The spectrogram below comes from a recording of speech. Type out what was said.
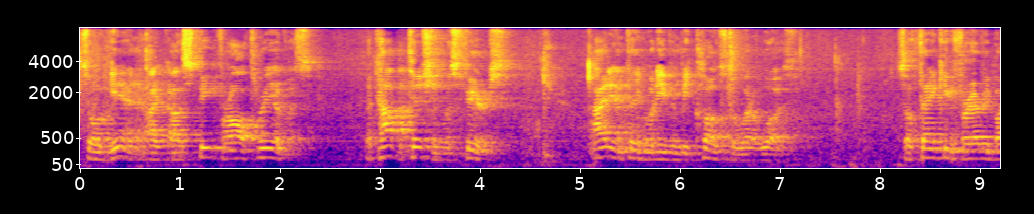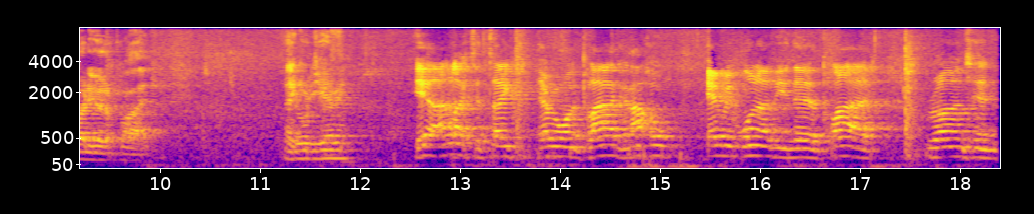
So again, I- I'll speak for all three of us. The competition was fierce. I didn't think it would even be close to what it was. So thank you for everybody that applied. Thank Joe, do you. Yeah, I'd like to thank everyone applied, and I hope every one of you that applied runs in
